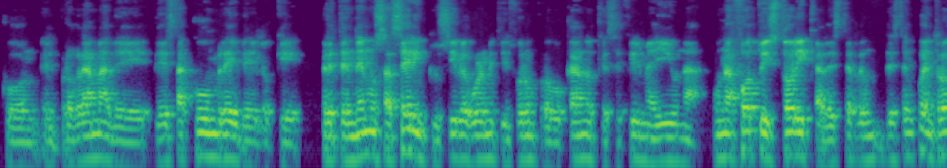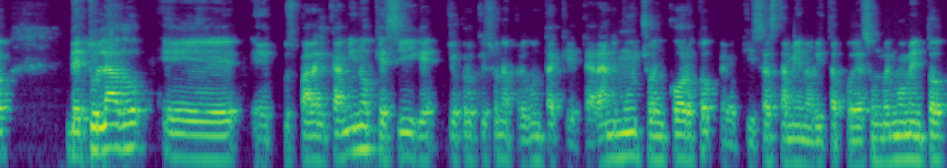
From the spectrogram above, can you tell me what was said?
con el programa de, esta cumbre y de lo que pretendemos hacer, inclusive World Meetings Forum provocando que se firme ahí una, una foto histórica de este, de este encuentro, de tu lado, eh, eh, pues para el camino que sigue, yo creo que es una pregunta que te harán mucho en corto, pero quizás también ahorita puede ser un buen momento.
